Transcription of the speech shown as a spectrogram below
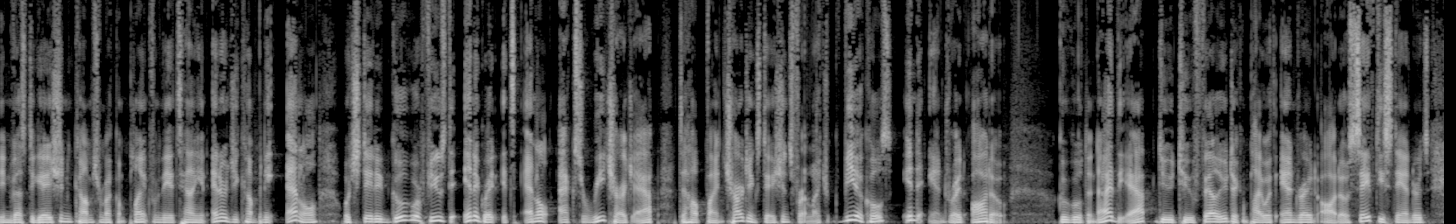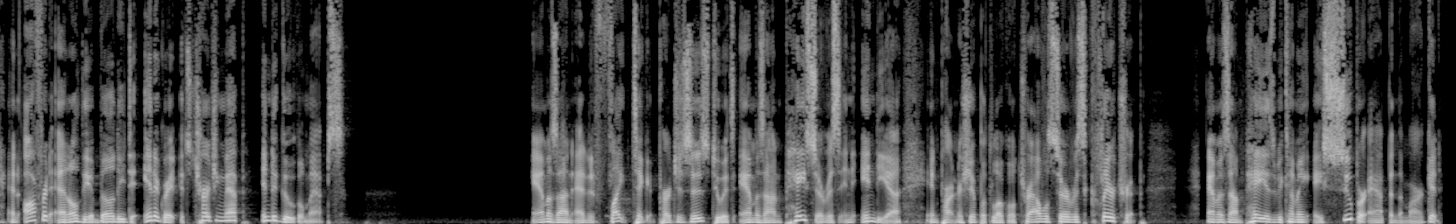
The investigation comes from a complaint from the Italian energy company Enel, which stated Google refused to integrate its Enel X Recharge app to help find charging stations for electric vehicles into Android Auto. Google denied the app due to failure to comply with Android Auto safety standards and offered Enel the ability to integrate its charging map into Google Maps. Amazon added flight ticket purchases to its Amazon Pay service in India in partnership with local travel service Cleartrip. Amazon Pay is becoming a super app in the market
